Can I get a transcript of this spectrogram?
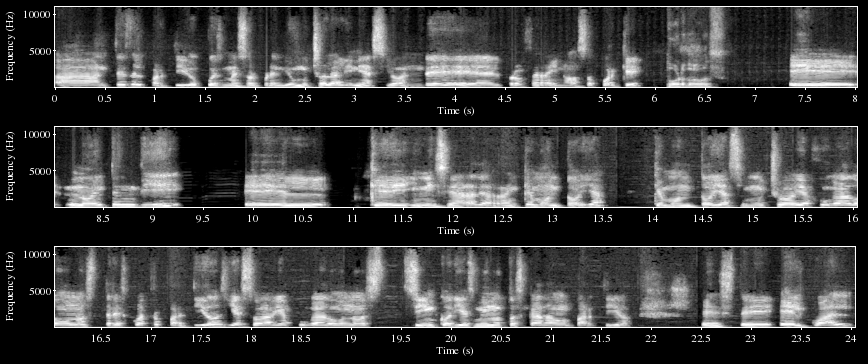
ah, antes del partido, pues me sorprendió mucho la alineación del profe Reynoso porque... Por dos. Eh, no entendí el que iniciara de arranque Montoya, que Montoya si mucho había jugado unos 3, 4 partidos y eso había jugado unos 5, 10 minutos cada partido. Este, el cual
